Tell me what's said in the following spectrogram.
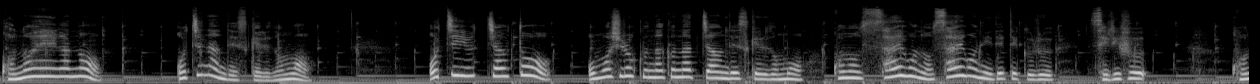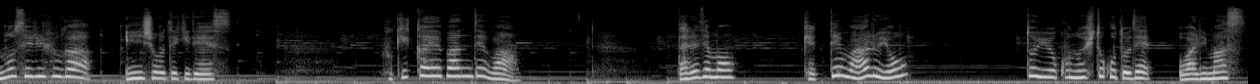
この映画のオチなんですけれどもオチ言っちゃうと面白くなくなっちゃうんですけれどもこの最後の最後に出てくるセリフこのセリフが印象的です。吹き替え版では誰でも欠点はあるよというこの一言で終わります。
